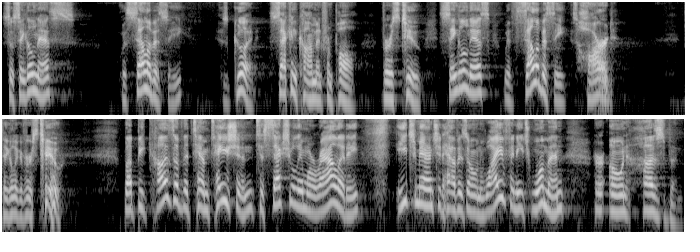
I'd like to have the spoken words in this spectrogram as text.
So, singleness with celibacy is good. Second comment from Paul, verse 2 Singleness with celibacy is hard. Take a look at verse 2. But because of the temptation to sexual immorality, each man should have his own wife and each woman her own husband.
